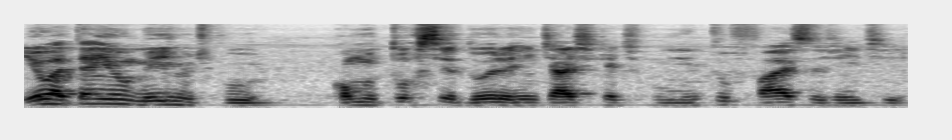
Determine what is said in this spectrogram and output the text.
eu até eu mesmo, tipo, como torcedor, a gente acha que é tipo muito fácil a gente,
